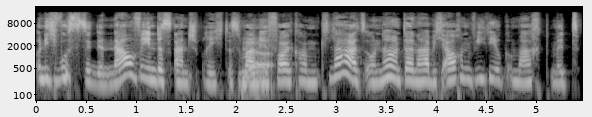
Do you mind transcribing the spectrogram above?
und ich wusste genau, wen das anspricht. Das war Ja. mir vollkommen klar. So, ne? Und dann habe ich auch ein Video gemacht mit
